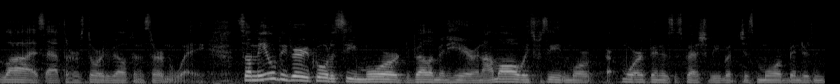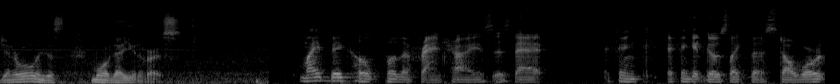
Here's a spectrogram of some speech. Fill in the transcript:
lies after her story develops in a certain way. So I mean, it would be very cool to see more development here, and I'm always for seeing more more benders, especially, but just more benders in general, and just more of that universe. My big hope for the franchise is that I think I think it goes like the Star Wars.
